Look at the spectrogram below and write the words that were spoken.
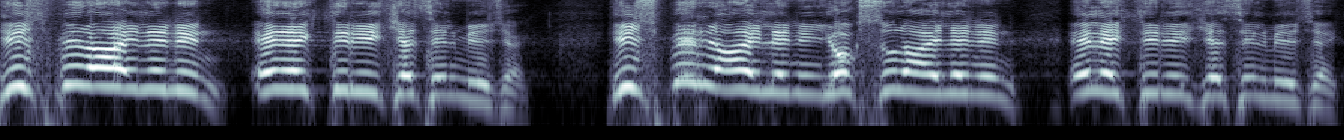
Hiçbir ailenin elektriği kesilmeyecek. Hiçbir ailenin, yoksul ailenin elektriği kesilmeyecek.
